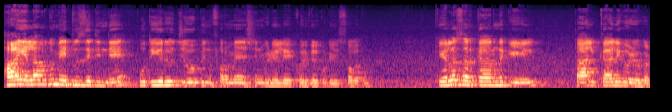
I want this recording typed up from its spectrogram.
ഹായ് എല്ലാവർക്കും എ ടു സെറ്റിന്റെ പുതിയൊരു ജോബ് ഇൻഫർമേഷൻ വീഡിയോയിലേക്ക് ഒരിക്കൽ കൂടി സ്വാഗതം. കേരള സർക്കാരിന്റെ കീഴിൽ താൽക്കാലിക ഒഴിവുകൾ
